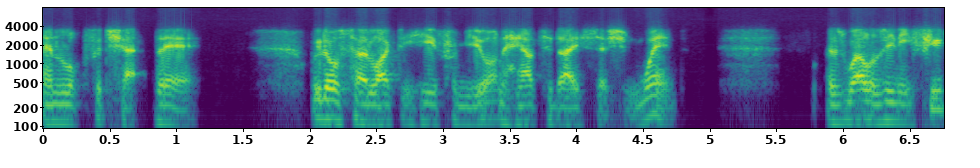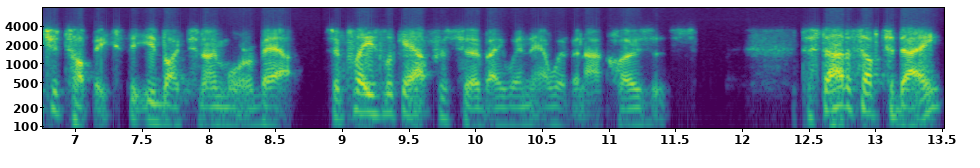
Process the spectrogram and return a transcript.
and look for chat there. We'd also like to hear from you on how today's session went, as well as any future topics that you'd like to know more about. So please look out for a survey when our webinar closes. To start us off today,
